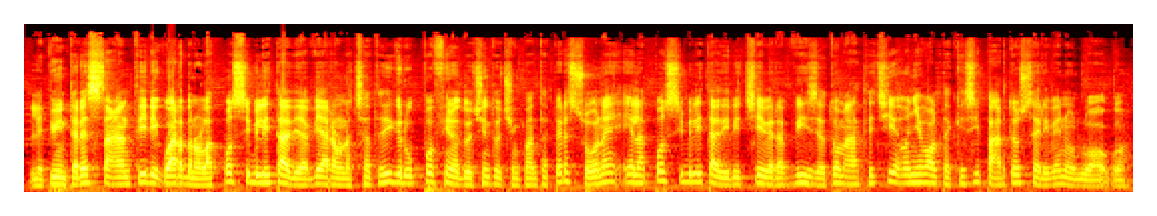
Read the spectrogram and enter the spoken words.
Le più interessanti riguardano la possibilità di avviare una chat di gruppo fino a 250 persone e la possibilità di ricevere avvisi automatici ogni volta che si parte o si arriva in un luogo.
